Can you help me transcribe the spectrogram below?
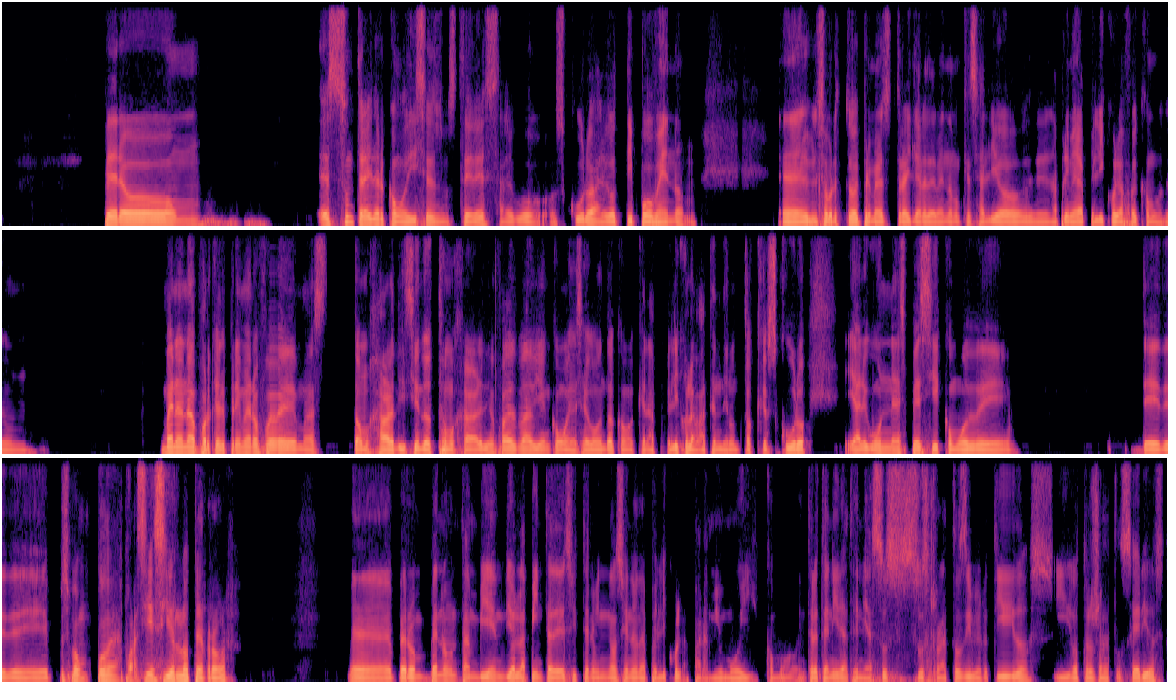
Pero mm, es un trailer, como dicen ustedes, algo oscuro, algo tipo Venom. sobre todo el primer trailer de Venom que salió, de la primera película fue como de un... Bueno, no, porque el primero fue más Tom Hardy siendo Tom Hardy, fue más bien como el segundo, como que la película va a tener un toque oscuro y alguna especie como de, de, de, pues vamos, por así decirlo, terror, eh, pero Venom también dio la pinta de eso y terminó siendo una película para mí muy como entretenida, tenía sus, sus ratos divertidos y otros ratos serios.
